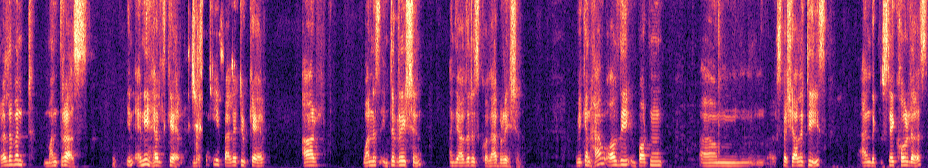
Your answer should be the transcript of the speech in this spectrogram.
relevant mantras in any healthcare, especially palliative care, are one is integration and the other is collaboration. We can have all the important um, specialities and the stakeholders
